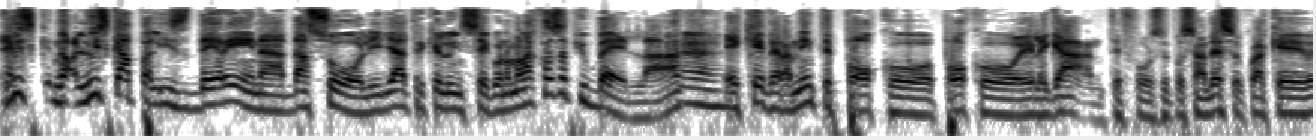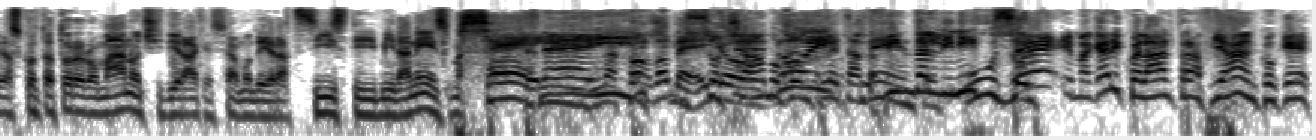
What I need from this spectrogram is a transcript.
Lui, sc- no, lui scappa, li sderena da soli, gli altri che lo inseguono, ma la cosa più bella Eh. è che è veramente poco, poco elegante, forse possiamo adesso qualche ascoltatore romano ci dirà che siamo dei razzisti milanesi, ma Sei, Sei, una co- ci vabbè, io dissociamo Noi, completamente. fin dall'inizio Uso te e magari quell'altra a fianco che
